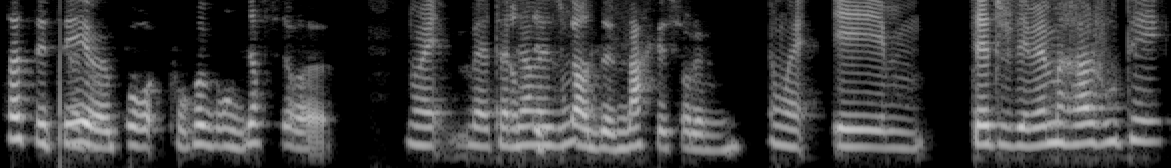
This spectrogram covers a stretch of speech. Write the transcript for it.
ça c'était euh, pour pour rebondir sur ouais, bah, sur bien cette raison. histoire de marque sur le monde. Ouais, et mmh, Peut-être je vais même rajouter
